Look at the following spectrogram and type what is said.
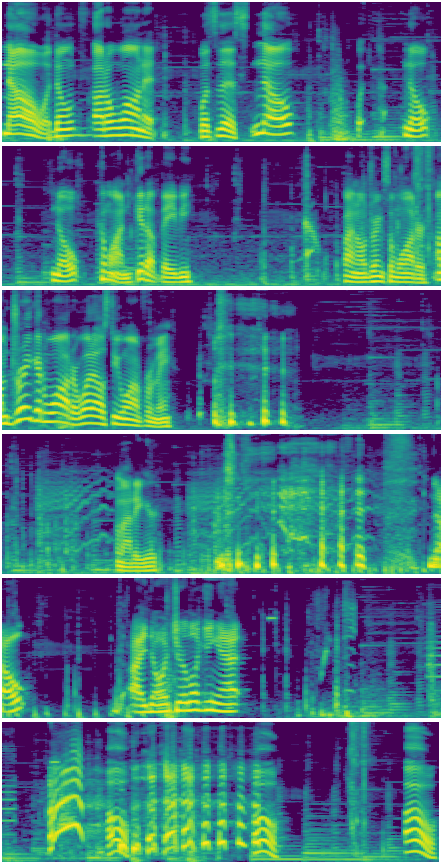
No, I don't. I don't want it. What's this? No. What? No. No. Come on, get up, baby. Fine, I'll drink some water. I'm drinking water. What else do you want from me? Out of here. No. I know what you're looking at. Ah! Oh. oh. oh. Oh.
